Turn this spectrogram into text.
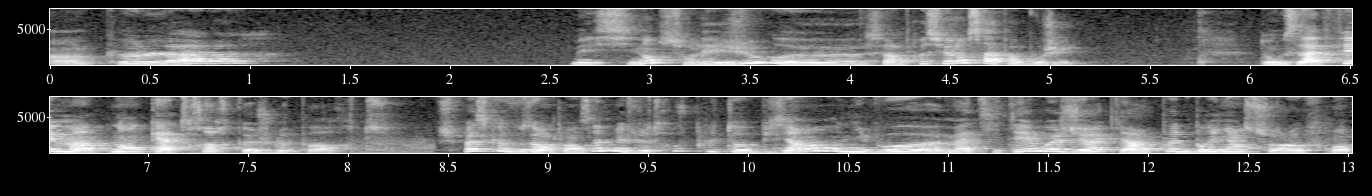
un peu là, là. Mais sinon, sur les joues, euh, c'est impressionnant, ça n'a pas bougé. Donc ça fait maintenant 4 heures que je le porte. Je sais pas ce que vous en pensez mais je le trouve plutôt bien au niveau euh, matité. Moi je dirais qu'il y a un peu de brillance sur le front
